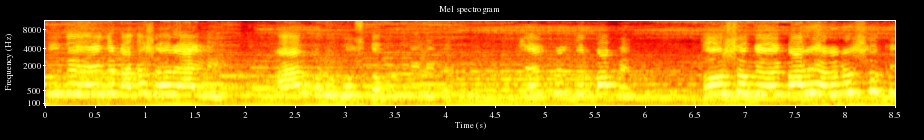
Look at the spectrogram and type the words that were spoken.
তুই যে এই যে ঢাকা শহরে আইলি, আর কোনো খোঁজ খবর মিলি না। শেষ পেশ তোর বাপে তোর শোকে, ওই বাড়ি হারানোর শোকে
